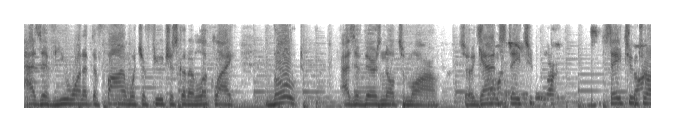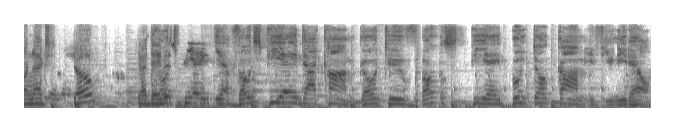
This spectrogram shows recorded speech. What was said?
as if you want to define what your future is going to look like. Vote as if there's no tomorrow. So again, stay tuned. Stay tuned to our next show. Yeah, David. VotesPA, yeah, votespa.com. Go to votespa.com if you need help.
